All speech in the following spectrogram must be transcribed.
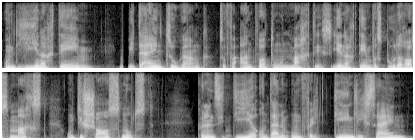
Und je nachdem, wie dein Zugang zu Verantwortung und Macht ist, je nachdem, was du daraus machst und die Chance nutzt, können sie dir und deinem Umfeld dienlich sein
